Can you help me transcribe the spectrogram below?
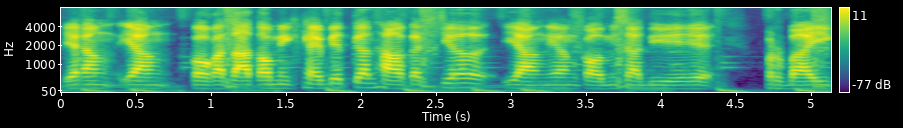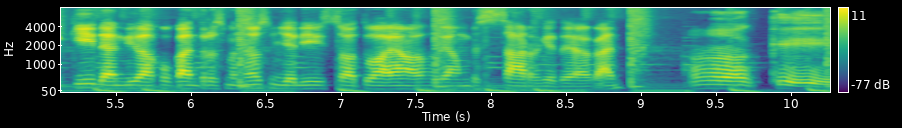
yang yang kalau kata Atomic Habit kan hal kecil yang yang kalau misalnya diperbaiki dan dilakukan terus menerus menjadi suatu hal yang, yang besar gitu ya kan Oke,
